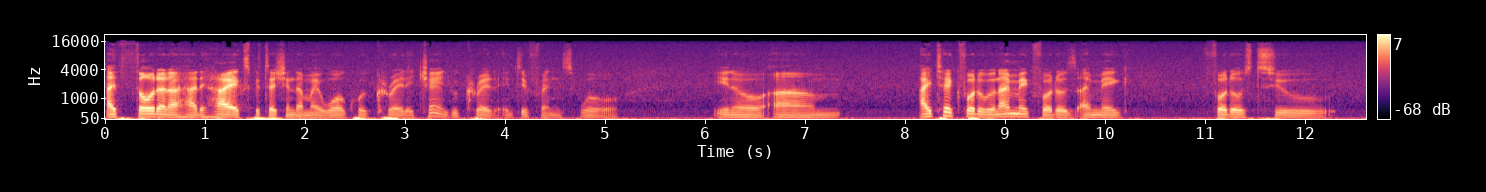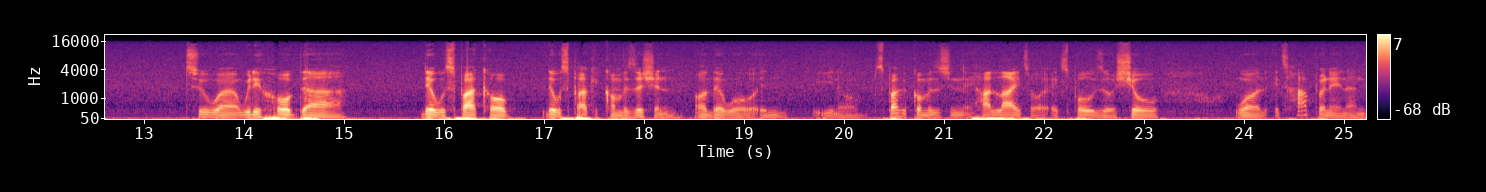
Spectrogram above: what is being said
I thought that I had a high expectation that my work would create a change, would create a difference. Will, you know, um, I take photos. When I make photos, I make photos to, to uh, with the hope that they will spark up, they will spark a conversation, or they will in you know spark a conversation highlight or expose or show what it's happening and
